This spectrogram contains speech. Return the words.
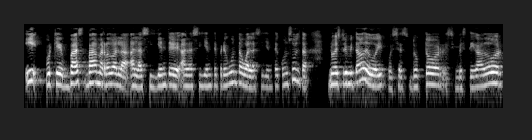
y porque va, va amarrado a la, a la, siguiente, a la siguiente pregunta o a la siguiente consulta. Nuestro invitado de hoy, pues, es doctor, es investigador,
